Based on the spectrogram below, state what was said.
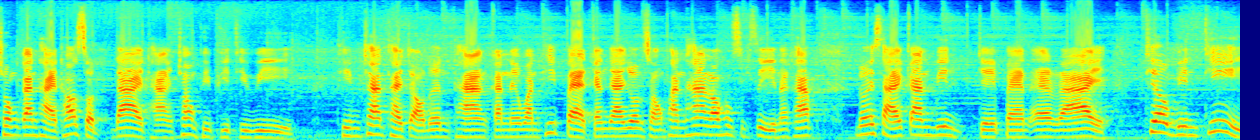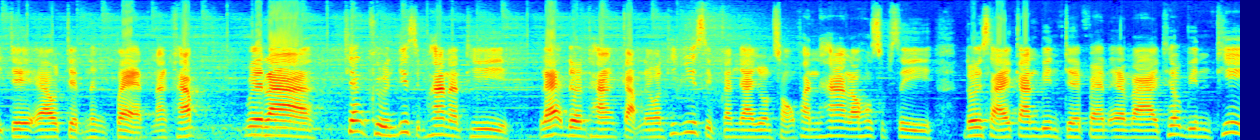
ชมการถ่ายทอดสดได้ทางช่อง PPTV ทีมชาติไทยจะออกเดินทางกันในวันที่ 8 กันยายน 2564 นะครับ โดยสายการบิน Japan Airlines เที่ยวบินที่ JL 718 นะครับ เวลาเที่ยงคืน 25 นาที และเดินทางกลับในวันที่ 20 กันยายน 2564 โดยสายการบิน Japan Airlines เที่ยวบินที่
